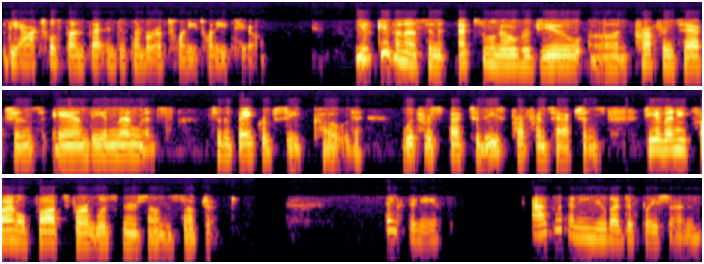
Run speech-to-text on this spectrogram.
The act will sunset in December of 2022. You've given us an excellent overview on preference actions and the amendments to the bankruptcy code with respect to these preference actions. Do you have any final thoughts for our listeners on the subject? Thanks, Denise. As with any new legislation,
